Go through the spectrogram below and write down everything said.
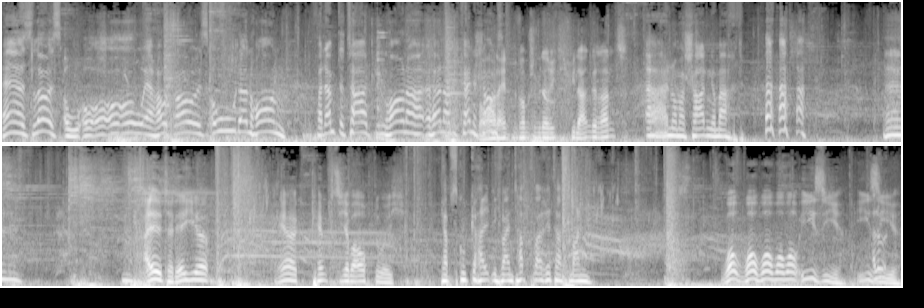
Ja, ist los. Oh, oh, oh, oh, oh, er haut raus. Oh, dann Horn. Verdammte Tat. Gegen Horner, Hörner habe ich keine Boah, da Chance. hinten kommen schon wieder richtig viele angerannt. Ah, nochmal Schaden gemacht. Alter, der hier, der kämpft sich aber auch durch. Ich hab's gut gehalten. Ich war ein tapferer Rittersmann. Wow, wow, wow, wow, wow, easy, easy. Alle,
